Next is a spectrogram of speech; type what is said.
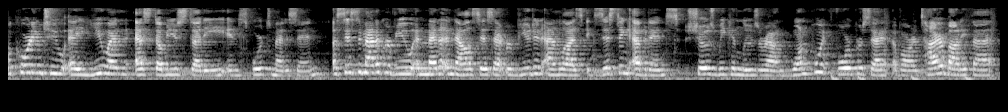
according to a UNSW study in sports medicine, a systematic review and meta-analysis that reviewed and analyzed existing evidence shows we can lose around 1.4% of our entire body fat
